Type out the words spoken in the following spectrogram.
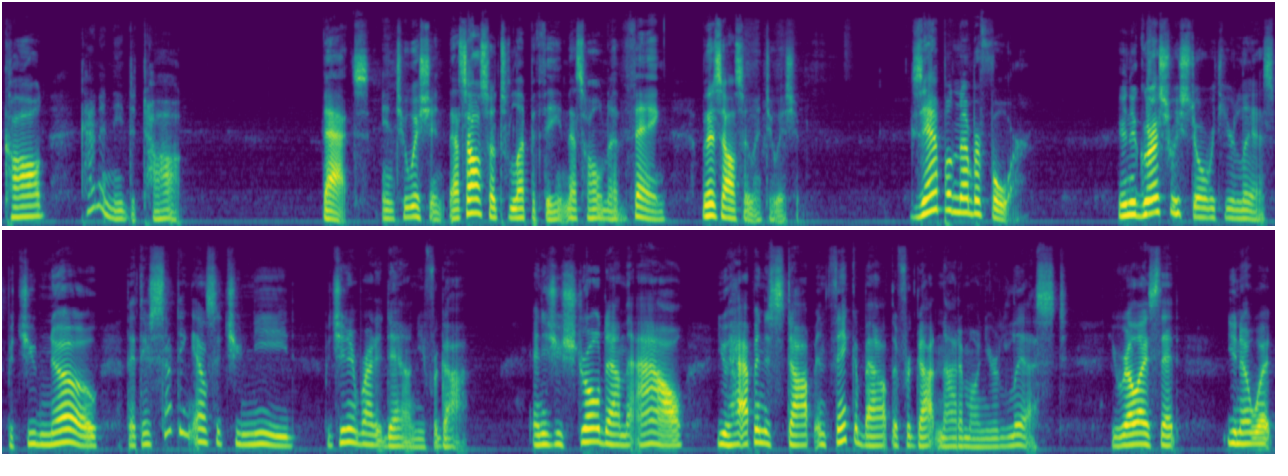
called. Kind of need to talk. That's intuition. That's also telepathy, and that's a whole other thing, but it's also intuition. Example number four you're in the grocery store with your list, but you know that there's something else that you need, but you didn't write it down, you forgot. And as you stroll down the aisle, you happen to stop and think about the forgotten item on your list. You realize that, you know what,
